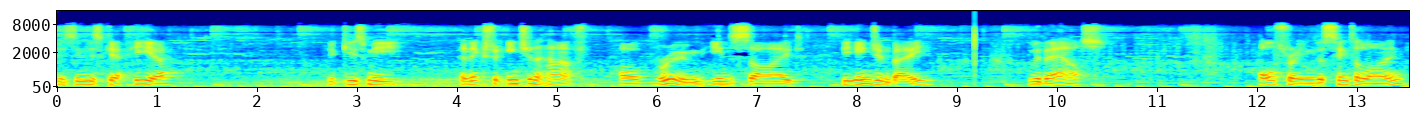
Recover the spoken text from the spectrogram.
is in this gap here it gives me an extra inch and a half of room inside the engine bay without altering the center line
